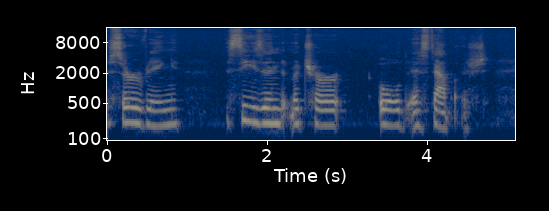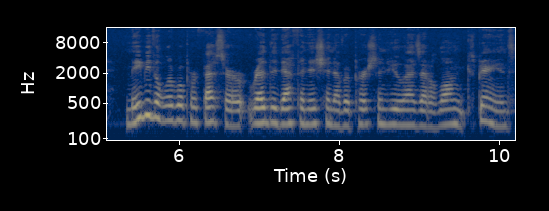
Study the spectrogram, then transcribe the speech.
serving, seasoned, mature, old, established. Maybe the liberal professor read the definition of a person who has had a long experience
